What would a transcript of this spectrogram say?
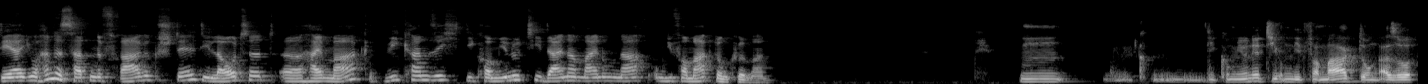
Der Johannes hat eine Frage gestellt, die lautet: äh, Hi Marc, wie kann sich die Community deiner Meinung nach um die Vermarktung kümmern? Hm, die Community um die Vermarktung. Also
